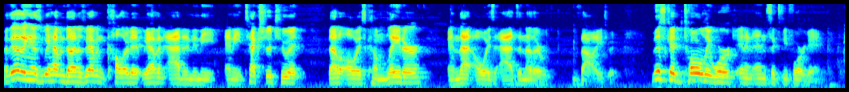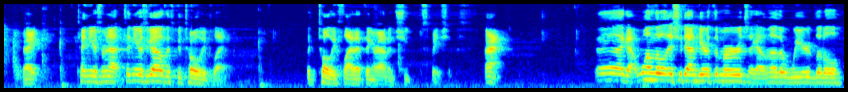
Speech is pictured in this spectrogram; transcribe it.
Now the other thing is we haven't done is we haven't colored it. We haven't added any any texture to it. That'll always come later, and that always adds another value to it. This could totally work in an N64 game, right? Ten years from now, ten years ago, this could totally play. Could totally fly that thing around and shoot spaceships. All right. Uh, I got one little issue down here with the merge. I got another weird little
